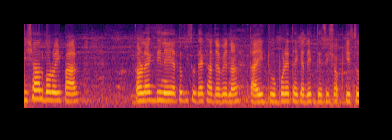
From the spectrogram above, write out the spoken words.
বিশাল বড় এই পার্ক। কারণ একদিনে এত কিছু দেখা যাবে না, তাই একটু উপরে থেকে দেখতেছি সব কিছু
